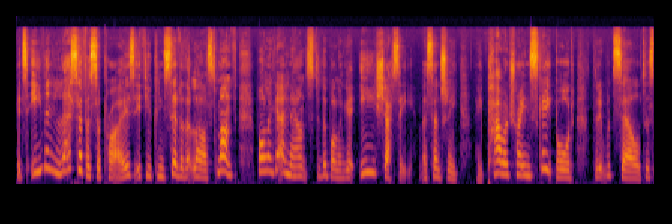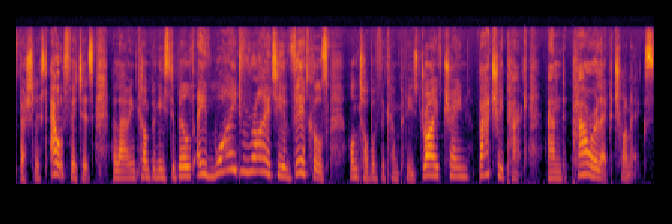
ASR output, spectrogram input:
It's even less of a surprise if you consider that last month Bollinger announced the Bollinger E chassis, essentially a powertrain skateboard that it would sell to specialist outfitters, allowing companies to build a wide variety of vehicles on top of the company's drivetrain, battery pack, and power electronics.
